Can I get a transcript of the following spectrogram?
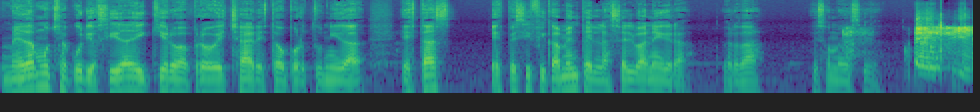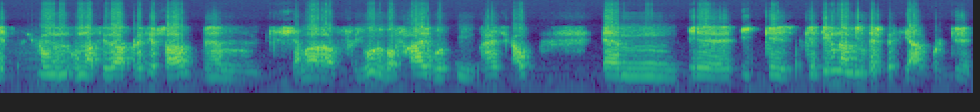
me da mucha curiosidad y quiero aprovechar esta oportunidad. Estás específicamente en la Selva Negra, ¿verdad? Eso me decía. Eh, sí, una ciudad preciosa em, que se llama Friburgo, Freiburg, Breisgau, em, eh, y que, que, tiene un ambiente especial porque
